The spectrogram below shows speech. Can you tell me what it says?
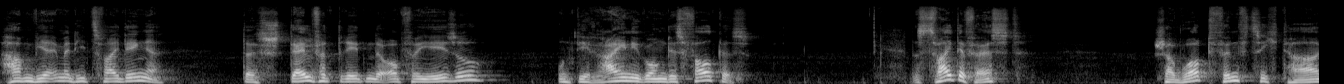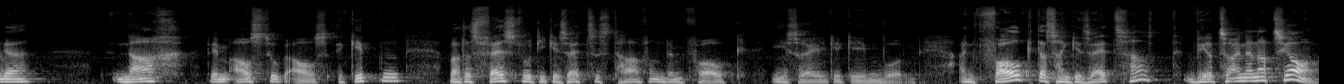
haben wir immer die zwei Dinge. Das stellvertretende Opfer Jesu und die Reinigung des Volkes. Das zweite Fest, Shavuot, 50 Tage nach dem Auszug aus Ägypten, war das Fest, wo die Gesetzestafeln dem Volk Israel gegeben wurden. Ein Volk, das ein Gesetz hat, wird zu einer Nation.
